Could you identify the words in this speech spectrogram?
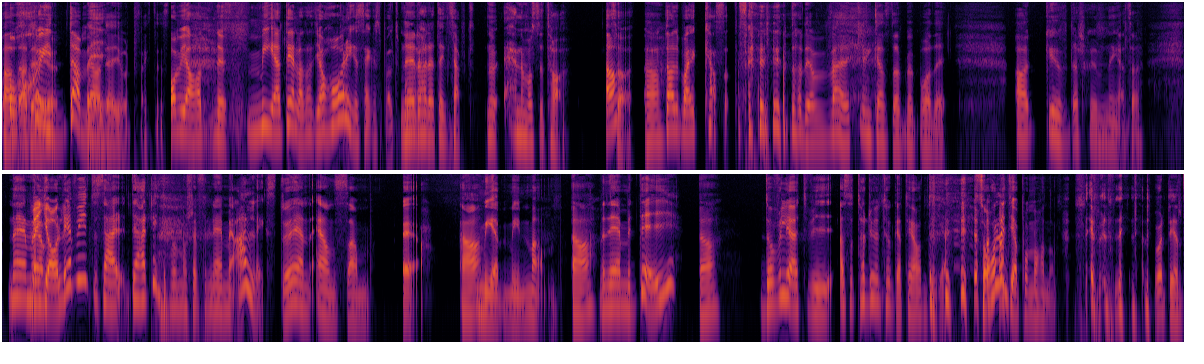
Ja, och hade jag skydda Det hade mig. jag gjort faktiskt. Om jag hade nu meddelat att jag har ingen säkerhetsbälte på Nej, då mig. hade jag tänkt snabbt. Nu, henne måste ta. Ja. Så, ja. Då hade jag bara kastat då hade jag verkligen kastat mig på dig. Ja, gudars skymning alltså. Nej, men, Men jag lever ju inte så här. Det här tänkte jag på i morse för när jag är med Alex, då är jag en ensam ö ja, med min man. ja, Men när jag är med dig, ja. Då vill jag att vi... Alltså tar du en tugga tar jag en tugga. Så håller inte jag på med honom. Nej, men nej, det hade varit helt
